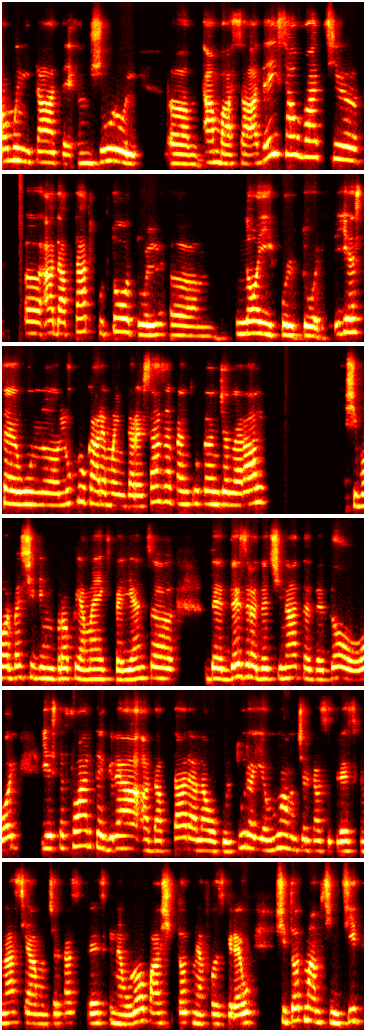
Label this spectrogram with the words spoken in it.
românitate în jurul uh, ambasadei sau v-ați uh, adaptat cu totul uh, noi culturi. Este un uh, lucru care mă interesează pentru că, în general, și vorbesc și din propria mea experiență de dezrădăcinată de două ori, este foarte grea adaptarea la o cultură. Eu nu am încercat să trăiesc în Asia, am încercat să trăiesc în Europa și tot mi-a fost greu și tot m-am simțit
